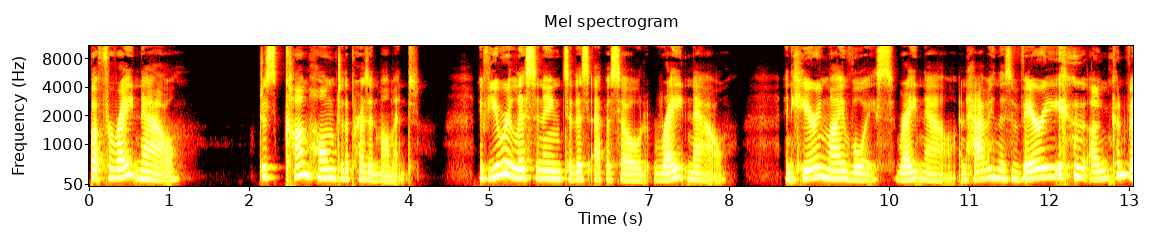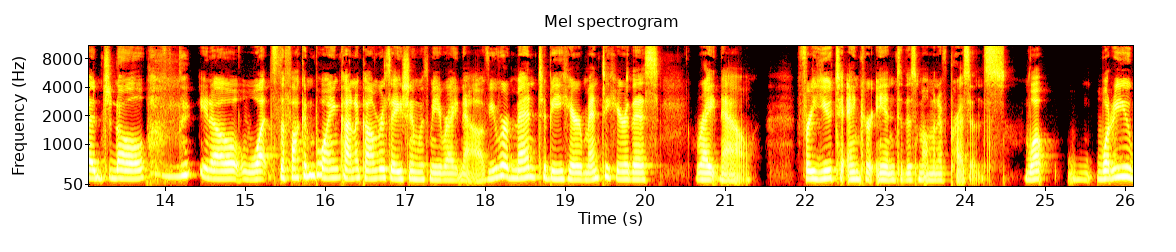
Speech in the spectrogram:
But for right now, just come home to the present moment. If you were listening to this episode right now and hearing my voice right now and having this very unconventional, you know, what's the fucking point kind of conversation with me right now, if you were meant to be here, meant to hear this right now, for you to anchor into this moment of presence, what what are you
